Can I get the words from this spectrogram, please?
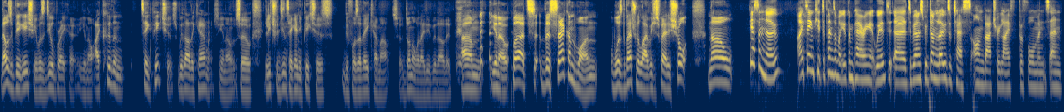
that was a big issue. It was a deal breaker. You know, I couldn't take pictures without the cameras. You know, so literally didn't take any pictures before the day came out. So don't know what I did without it. Um, you know, but the second one was the battery life, which is fairly short. Now Yes and no. I think it depends on what you're comparing it with. Uh, to be honest, we've done loads of tests on battery life performance, and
